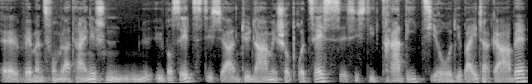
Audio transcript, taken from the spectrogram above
äh, wenn man es vom Lateinischen übersetzt, ist ja ein dynamischer Prozess. Es ist die Traditio, die Weitergabe.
